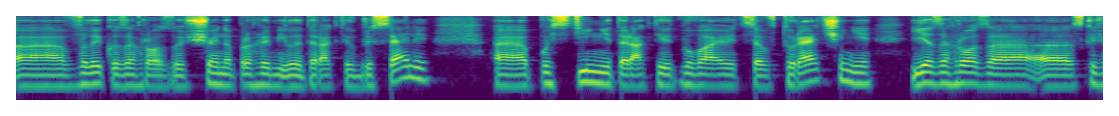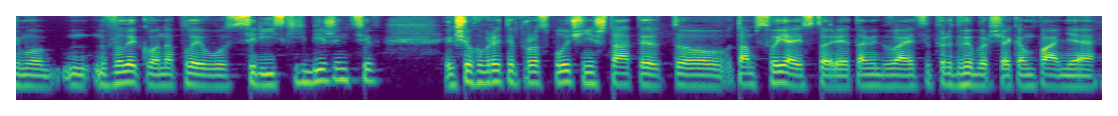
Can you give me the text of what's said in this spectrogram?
е, велику загрозу. Щойно прогреміли теракти в Брюсселі. Е, постійні теракти відбуваються в Туреччині. Є загроза, е, скажімо, великого напливу сирійських біженців. Якщо говорити про Сполучені Штати, то там своя історія. Там відбувається передвиборча кампанія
